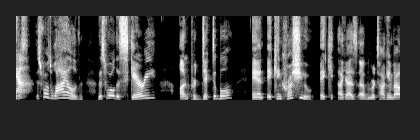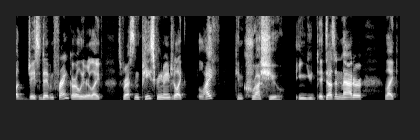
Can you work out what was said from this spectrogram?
Yeah. this, this world's wild. This world is scary, unpredictable, and it can crush you. It can, like as uh, we were talking about Jason David Frank earlier, like rest in peace, Green Ranger. Like life can crush you. And you, it doesn't matter like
